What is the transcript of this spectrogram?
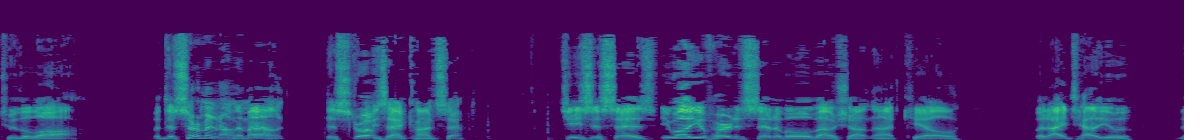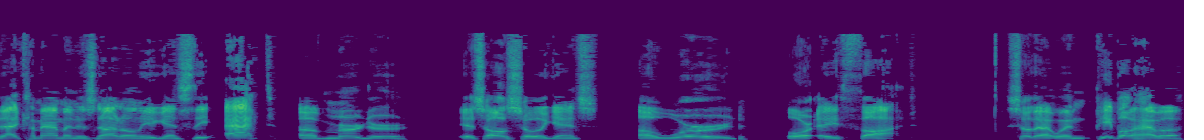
to the law. But the Sermon on the Mount destroys that concept. Jesus says, You Well, you've heard it said of old, Thou shalt not kill. But I tell you, that commandment is not only against the act of murder, it's also against a word or a thought. So that when people have a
